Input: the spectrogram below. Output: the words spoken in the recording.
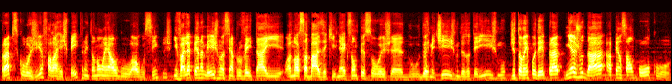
para a psicologia falar a respeito, né? Então não é algo, algo simples e vale a pena mesmo assim aproveitar aí a nossa base aqui, né? Que são pessoas é, do, do hermetismo, do esoterismo, de também poder para me ajudar a pensar um pouco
